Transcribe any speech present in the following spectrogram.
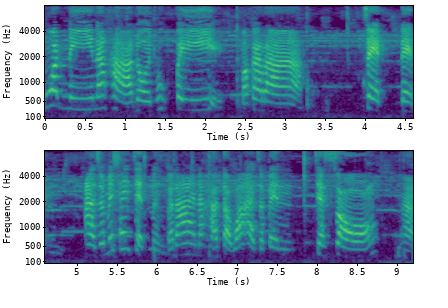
งวดนี้นะคะ โดยทุกปี มกราเจ็ดเด่น อาจจะไม่ใช่เจ็ดหนึ่งก็ได้นะคะ แต่ว่าอาจจะเป็นเจ็ดสองอะ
